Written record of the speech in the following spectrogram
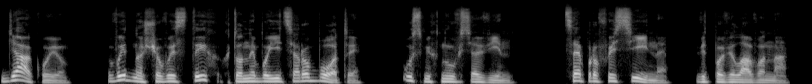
Дякую. Видно, що ви з тих, хто не боїться роботи, усміхнувся він. Це професійне, відповіла вона.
